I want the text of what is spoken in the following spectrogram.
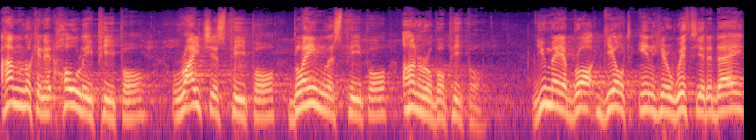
I'm looking at holy people righteous people, blameless people, honorable people. You may have brought guilt in here with you today.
